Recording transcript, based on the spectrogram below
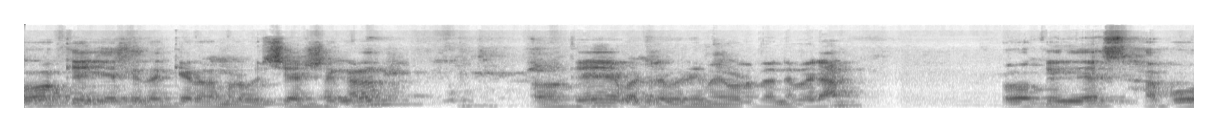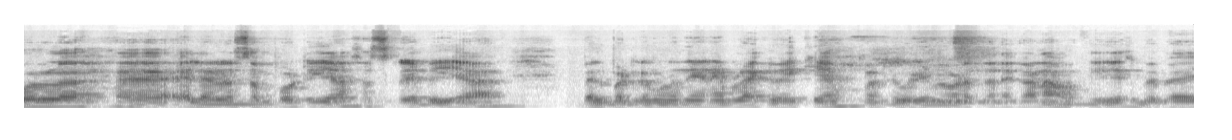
ഓക്കെ യെസ് ഇതൊക്കെയാണ് നമ്മുടെ വിശേഷങ്ങൾ. ഓക്കെ വളരെ ഇവിടെ തന്നെ വരാം. ഓക്കെ യെസ് അപ്പോൾ എല്ലാവരും സപ്പോർട്ട് ചെയ്യുക സബ്സ്ക്രൈബ് ചെയ്യുക ബെൽ ബട്ടൺ കൊണ്ട് എനേബിൾ ആക്കി വയ്ക്കുക മറ്റു വീഡിയോ ഇവിടെ തന്നെ കാണാം. ഓക്കെ യെസ് ബൈ ബൈ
